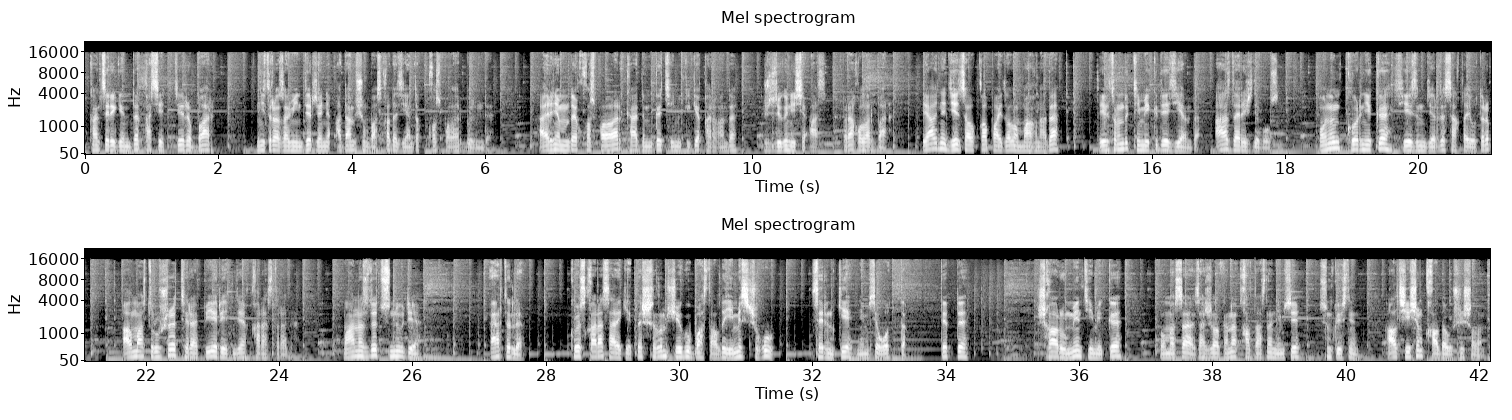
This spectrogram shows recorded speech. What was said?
канцерогенді қасиеттері бар. Нитрозаминдер және адам үшін басқа да зиянды қоспалар бөлінді. Әрине мұндай қоспалар кәдімгі темекіге қарағанда жүздеген есе аз бірақ олар бар. Яғни денсаулыққа пайдалы мағынада электрондық темекі де зиянды аз дәрежеде болсын. Оның көрнекі сезімдерді сақтай отырып алмастырушы терапия ретінде қарастырады. Маңызды түсінуде әртүрлі. Көзқарас әрекеті шылым шегу басталды емес шығу. Сіріңке немесе оттық тіпті шығарумен темекі болмаса зажигалканы қалтасына немесе сүмкесінен ал шешім қалдау үшін шылым.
